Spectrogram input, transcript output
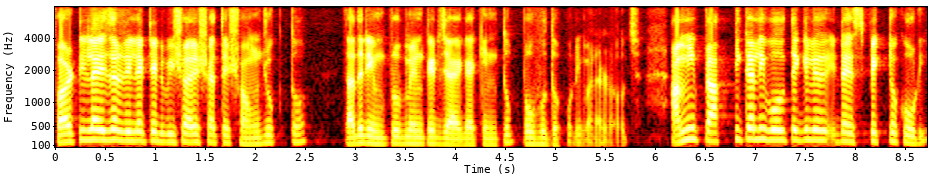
ফার্টিলাইজার রিলেটেড বিষয়ের সাথে সংযুক্ত, তাদের ইমপ্রুভমেন্টের জায়গা কিন্তু প্রভূত পরিমাণে রয়েছে। আমি প্র্যাকটিক্যালি বলতে গেলে এটা এক্সপেক্টও করি।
